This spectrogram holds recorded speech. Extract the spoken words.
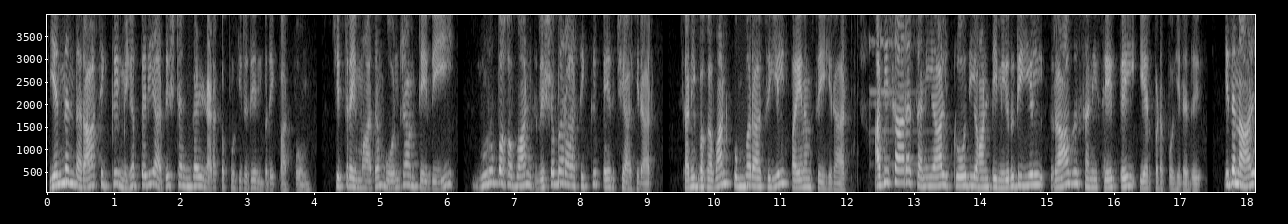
எந்தெந்த ராசிக்கு மிகப்பெரிய அதிர்ஷ்டங்கள் நடக்கப் போகிறது என்பதை பார்ப்போம். சித்திரை மாதம் ஒன்றாம் தேதி குரு பகவான் ரிஷப ராசிக்கு பயிற்சியாகிறார். சனி பகவான் கும்பராசியில் பயணம் செய்கிறார். அதிசார சனியால் குரோதி ஆண்டின் இறுதியில் ராகு சனி சேர்க்கை ஏற்பட போகிறது. இதனால்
